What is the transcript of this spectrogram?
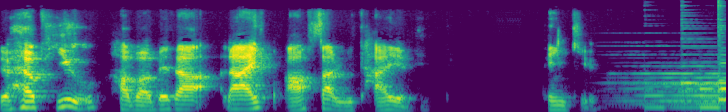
to help you have a better life after retirement. Thank you.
